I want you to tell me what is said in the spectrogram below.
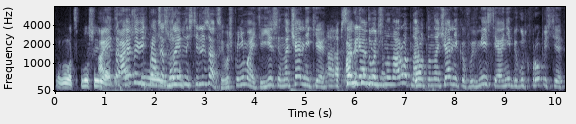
Вот, сплошь и а рядом. Это, а это ведь процесс взаимной стилизации. Вы же понимаете, если начальники а, оглядываются верно. на народ, народ да. на начальников, и вместе они бегут к пропасти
